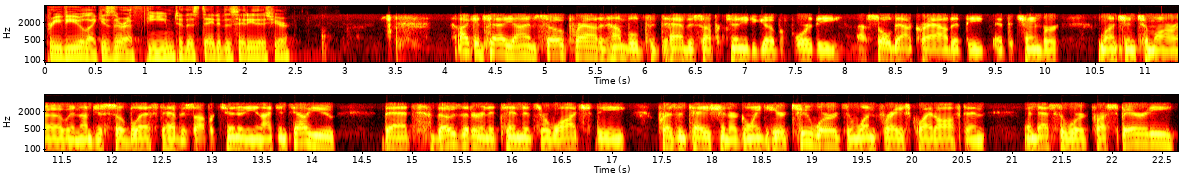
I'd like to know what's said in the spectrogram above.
preview? Like, is there a theme to the State of the City this year? I can tell you, I am so proud and humbled to, to have this opportunity to go before the uh, sold out crowd at the at the chamber luncheon tomorrow, and I'm just so blessed to have this opportunity. And I can tell you that those that are in attendance or watch the presentation are going to hear two words in one phrase quite often, and that's the word prosperity,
